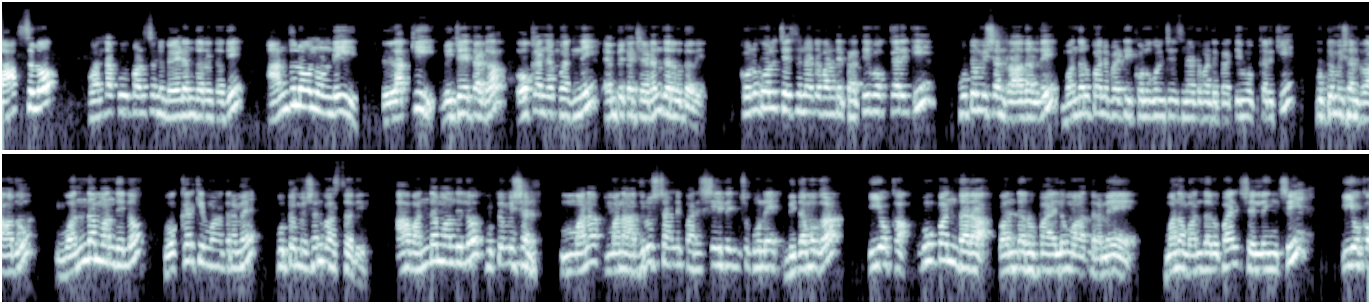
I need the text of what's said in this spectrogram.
బాక్స్లో వంద కూపన్స్ని వేయడం జరుగుతుంది. అందులో నుండి లక్కీ విజేతగా ఒక నెంబర్ని ఎంపిక చేయడం జరుగుతుంది. కొనుగోలు చేసినటువంటి ప్రతి ఒక్కరికి కుటుంబిషన్ రాదండి. వంద రూపాయలు పెట్టి కొనుగోలు చేసినటువంటి ప్రతి ఒక్కరికి కుటుంబిషన్ రాదు. వంద మందిలో ఒక్కరికి మాత్రమే కుటుంబిషన్ వస్తుంది. ఆ వంద మందిలో కుటుంబిషన్ మన మన అదృష్టాన్ని పరిశీలించుకునే విధముగా ఈ యొక్క కూపన్ ధర వంద రూపాయలు మాత్రమే. మనం వంద రూపాయలు చెల్లించి ఈ యొక్క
